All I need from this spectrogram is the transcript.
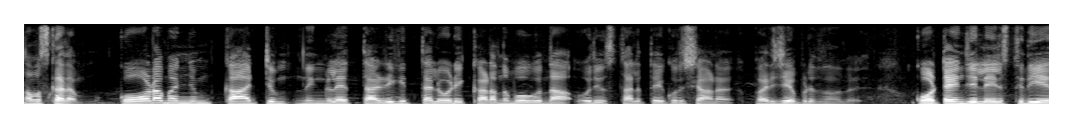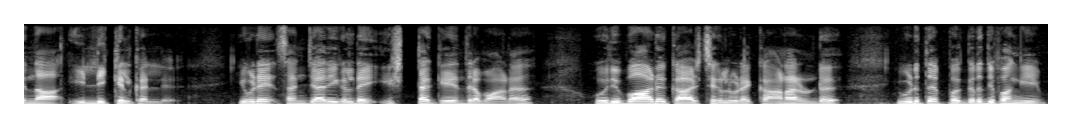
നമസ്കാരം. കോടമഞ്ഞും കാറ്റും നിങ്ങളെ തഴുകിത്തലോടി കടന്നു പോകുന്ന ഒരു സ്ഥലത്തെക്കുറിച്ചാണ് പരിചയപ്പെടുത്തുന്നത്. കോട്ടയം ജില്ലയിൽ സ്ഥിതി ചെയ്യുന്ന ഇല്ലിക്കൽ കല്ല്. ഇവിടെ സഞ്ചാരികളുടെ ഇഷ്ട കേന്ദ്രമാണ്. ഒരുപാട് കാഴ്ചകൾ ഇവിടെ കാണാനുണ്ട്. ഇവിടുത്തെ പ്രകൃതി ഭംഗിയും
